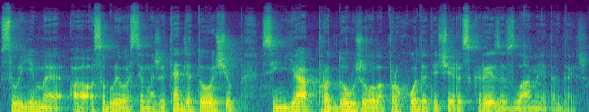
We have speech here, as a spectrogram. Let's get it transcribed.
своїми особливостями життя для того, щоб сім'я продовжувала проходити через кризи, злами і так далі.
